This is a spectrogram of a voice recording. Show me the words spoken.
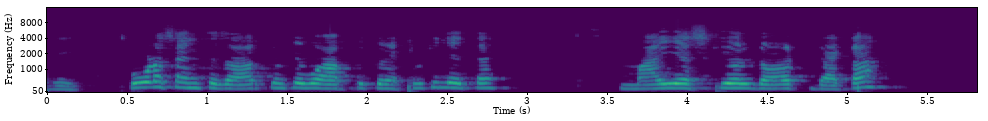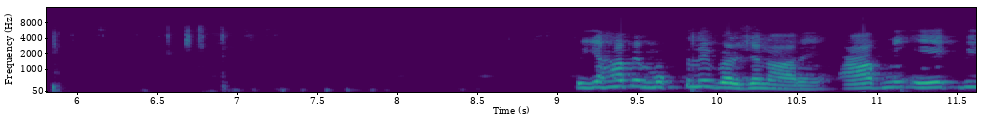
जी, थोड़ा सा इंतज़ार क्योंकि वो आपकी कनेक्टिविटी लेता है। माई एसक्यूएल डॉट डाटा तो यहाँ पे मुख्तलिफ़ वर्जन आ रहे हैं। आपने एक भी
